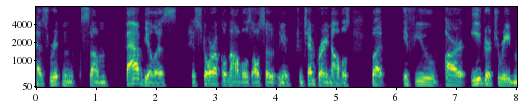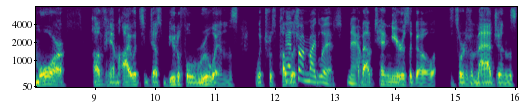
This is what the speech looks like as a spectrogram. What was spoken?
has written some fabulous historical novels, also you know contemporary novels. But if you are eager to read more of him, I would suggest Beautiful Ruins, which was published That's on my list now. about 10 years ago. It sort of imagines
